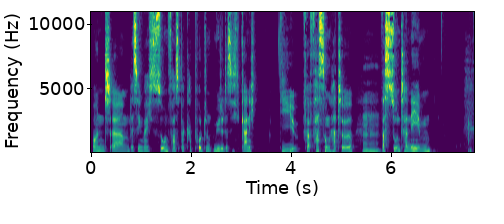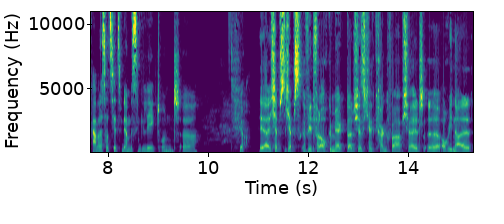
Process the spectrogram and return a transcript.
Und ähm, deswegen war ich so unfassbar kaputt und müde, dass ich gar nicht die Verfassung hatte, mhm. was zu unternehmen. Aber das hat sich jetzt wieder ein bisschen gelegt und äh, ja. Ja, ich habe es ich hab's auf jeden Fall auch gemerkt, dadurch, dass ich halt krank war, habe ich halt äh, original,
